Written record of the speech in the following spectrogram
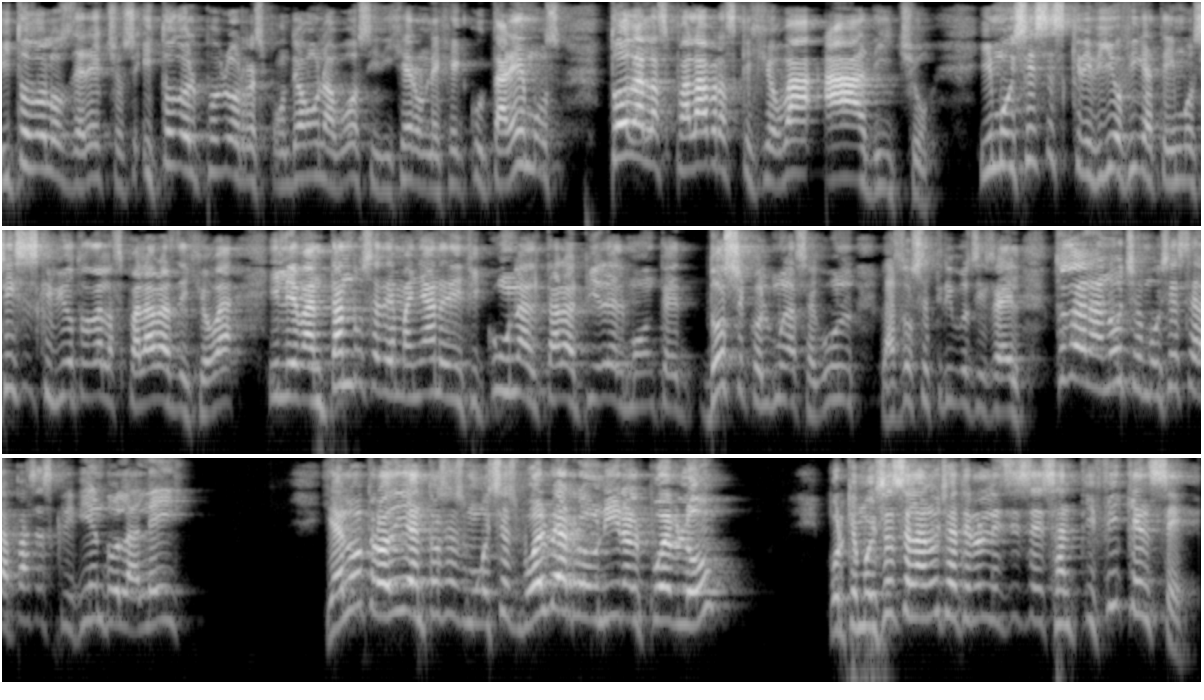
y todos los derechos. Y todo el pueblo respondió a una voz y dijeron, ejecutaremos todas las palabras que Jehová ha dicho. Y Moisés escribió, fíjate, y Moisés escribió todas las palabras de Jehová y levantándose de mañana edificó un altar al pie del monte, doce columnas según las doce tribus de Israel. Toda la noche Moisés se la pasa escribiendo la ley. Y al otro día entonces Moisés vuelve a reunir al pueblo porque Moisés en la noche anterior les dice, santifíquense,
